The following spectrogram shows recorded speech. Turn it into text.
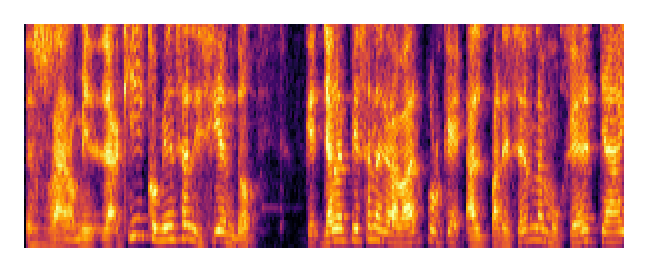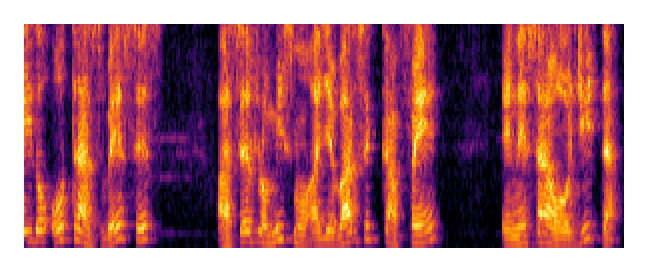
es raro. Mira, aquí comienza diciendo que ya la empiezan a grabar porque al parecer la mujer ya ha ido otras veces a hacer lo mismo, a llevarse café en esa ollita.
